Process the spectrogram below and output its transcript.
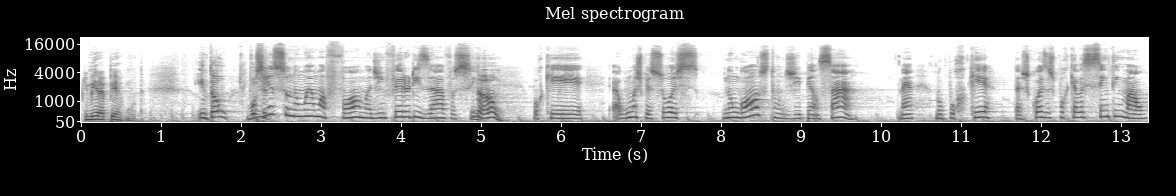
Primeira pergunta. Então, você. Isso não é uma forma de inferiorizar você. Não porque algumas pessoas não gostam de pensar né, no porquê das coisas porque elas se sentem mal.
